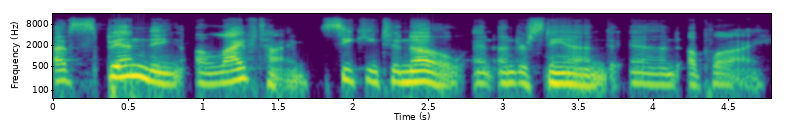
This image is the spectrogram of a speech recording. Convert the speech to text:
of spending a lifetime seeking to know and understand and apply?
